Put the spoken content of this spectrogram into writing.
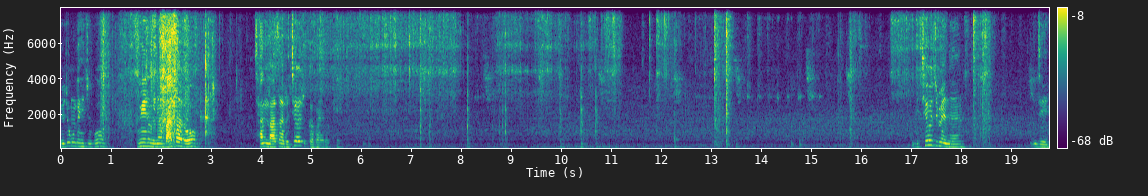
요 정도 해주고 위에는 그냥 마사로 잔 마사로 채워줄까 봐요 이렇게. 이렇게 채워주면은 이제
